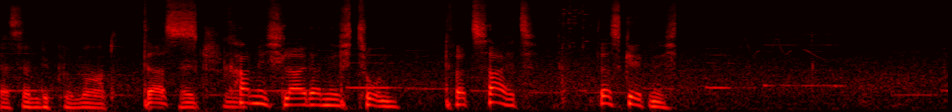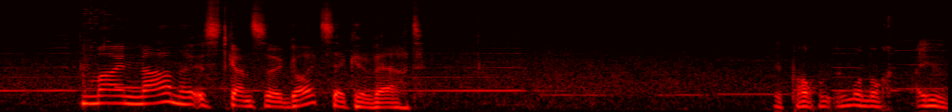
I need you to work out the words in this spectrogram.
Er ist ein Diplomat. Das kann ich leider nicht tun. Verzeiht, das geht nicht. Mein Name ist ganze Goldsäcke wert. Wir brauchen immer noch Eisen.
